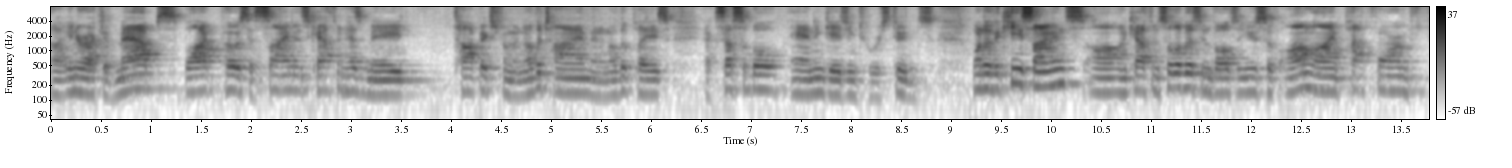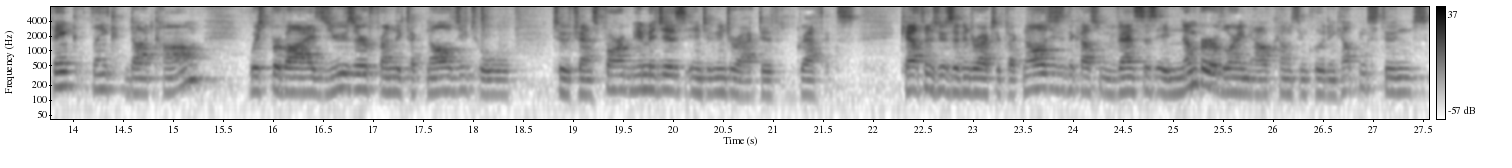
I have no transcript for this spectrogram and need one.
uh, interactive maps, blog posts, assignments, Catherine has made topics from another time and another place accessible and engaging to her students. One of the key assignments uh, on Catherine's syllabus involves the use of online platform thinglink.com, which provides user-friendly technology tool to transform images into interactive graphics. Catherine's use of interactive technologies in the classroom advances a number of learning outcomes, including helping students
